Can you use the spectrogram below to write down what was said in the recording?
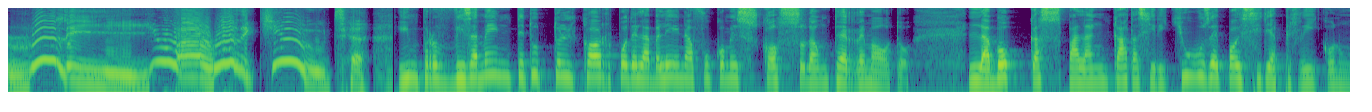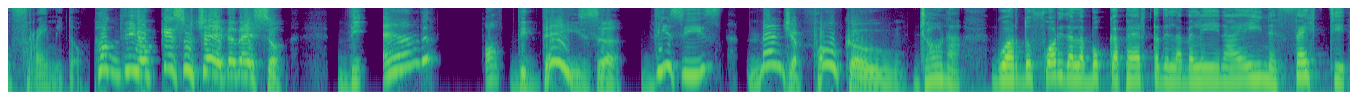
Really? You are really cute! Improvvisamente tutto il corpo della balena fu come scosso da un terremoto. La bocca spalancata si richiuse e poi si riaprì con un fremito. Oddio, che succede adesso? The end of the days. This is Mangiafoco. Giona guardò fuori dalla bocca aperta della balena e in effetti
